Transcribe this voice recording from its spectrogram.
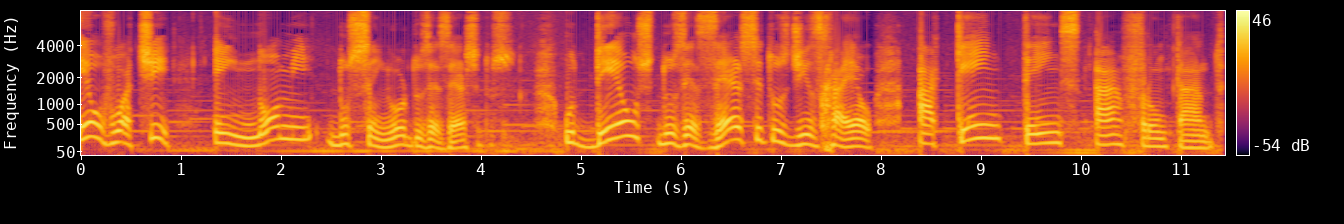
eu vou a ti em nome do Senhor dos Exércitos, o Deus dos exércitos de Israel, a quem tens afrontado.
